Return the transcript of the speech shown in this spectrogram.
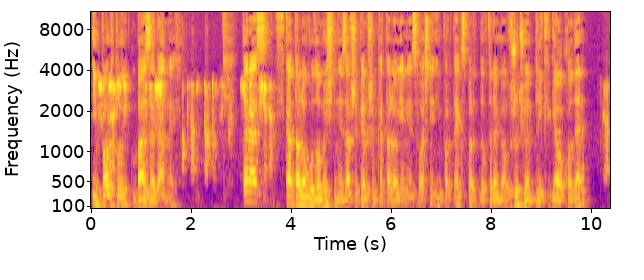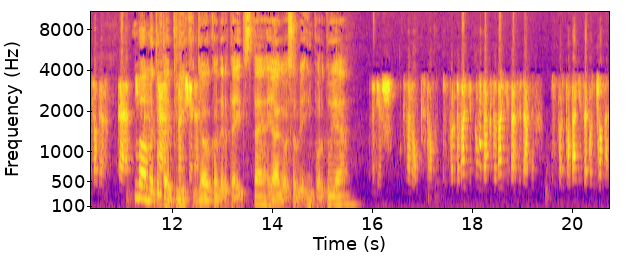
Importuj bazę danych. Teraz w katalogu domyślnie zawsze pierwszym katalogiem jest właśnie import-export, do którego wrzuciłem plik geocoder. Mamy tutaj plik geocoder.txt, ja go sobie importuję. Wybierz. Loadstone. Importowanie, kontaktowanie bazy danych. Zakończone.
